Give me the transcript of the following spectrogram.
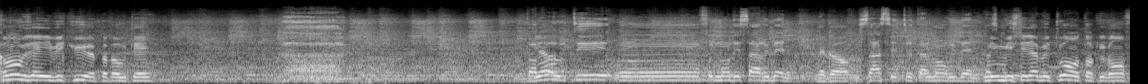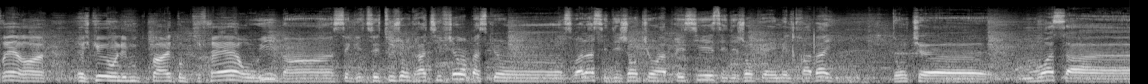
Comment vous avez vécu euh, Papa Outé? Bien. Papa Outé, on faut demander ça à Ruben. D'accord. Ça, c'est totalement Ruben. Mais, c'est là, mais toi, en tant que grand frère, euh, est-ce qu'on est venu parler de ton petit frère ou... Oui, ben, c'est c'est toujours gratifiant parce que on- voilà, c'est des gens qui ont apprécié, c'est des gens qui ont aimé le travail. Donc, euh, moi, ça,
